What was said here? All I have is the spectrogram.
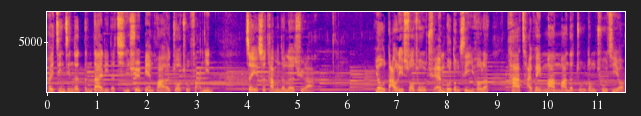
会静静的等待你的情绪变化而做出反应，这也是他们的乐趣啦。诱导你说出全部东西以后呢，他才会慢慢的主动出击哦。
